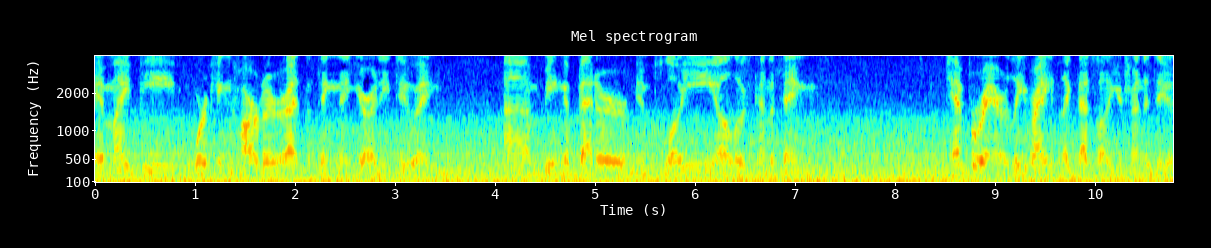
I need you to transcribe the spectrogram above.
it might be working harder at the thing that you're already doing, um, being a better employee, all those kind of things. Temporarily, right? Like that's all you're trying to do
